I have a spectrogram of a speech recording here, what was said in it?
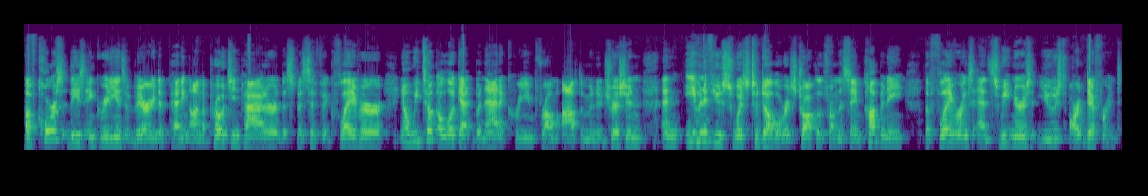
Of course, these ingredients vary depending on the protein powder, the specific flavor. You know, we took a look at banana cream from Optimum Nutrition, and even if you switch to double rich chocolate from the same company, the flavorings and sweeteners used are different.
